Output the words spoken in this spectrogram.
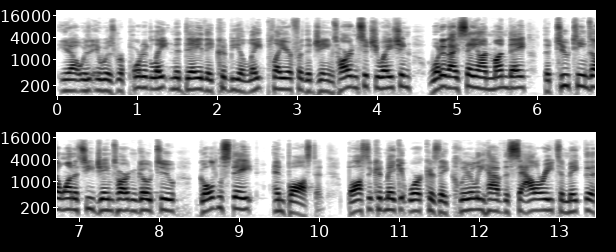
You know, it was, it was reported late in the day they could be a late player for the James Harden situation. What did I say on Monday? The two teams I want to see James Harden go to Golden State and Boston. Boston could make it work because they clearly have the salary to make the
